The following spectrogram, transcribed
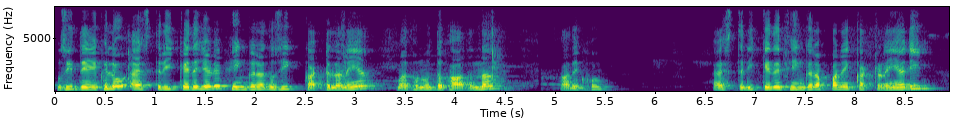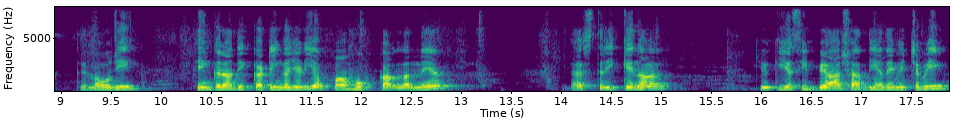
ਤੁਸੀਂ ਦੇਖ ਲਓ ਇਸ ਤਰੀਕੇ ਦੇ ਜਿਹੜੇ ਫਿੰਗਰ ਆ ਤੁਸੀਂ ਕੱਟ ਲੈਣੇ ਆ। ਮੈਂ ਤੁਹਾਨੂੰ ਦਿਖਾ ਦਿੰਦਾ। ਆ ਦੇਖੋ। ਇਸ ਤਰੀਕੇ ਦੇ ਫਿੰਗਰ ਆਪਾਂ ਨੇ ਕੱਟਣੇ ਆ ਜੀ। ਤੇ ਲਓ ਜੀ ਫਿੰਗਰਾਂ ਦੀ ਕਟਿੰਗ ਆ ਜਿਹੜੀ ਆਪਾਂ ਉਹ ਕਰ ਲੈਂਦੇ ਆ। ਇਸ ਤਰੀਕੇ ਨਾਲ, ਕਿਉਂਕਿ ਅਸੀਂ ਵਿਆਹ ਸ਼ਾਦੀਆਂ ਦੇ ਵਿੱਚ ਵੀ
